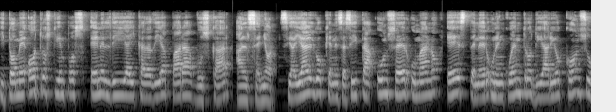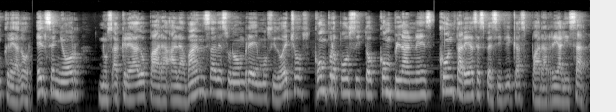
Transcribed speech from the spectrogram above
y tome otros tiempos en el día y cada día para buscar al Señor. Si hay algo que necesita un ser humano es tener un encuentro diario con su Creador. El Señor nos ha creado para alabanza de su nombre, hemos sido hechos con propósito, con planes, con tareas específicas para realizar.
